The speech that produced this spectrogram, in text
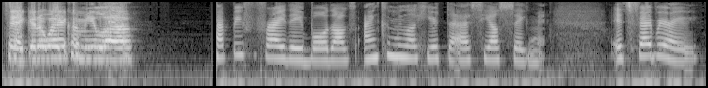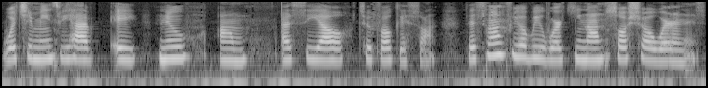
Take it away, Camila. Happy Friday, Bulldogs. I'm Camila here at the SEL segment. It's February, which means we have a new um, SEL to focus on. This month we'll be working on social awareness.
